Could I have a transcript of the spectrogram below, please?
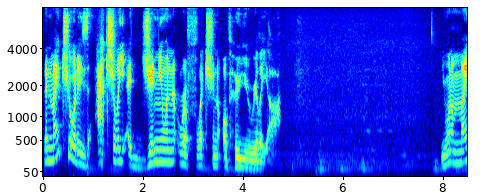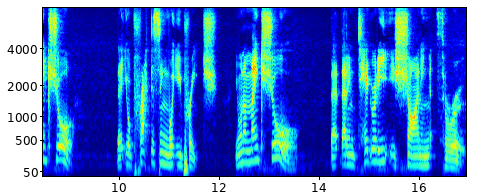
then make sure it is actually a genuine reflection of who you really are. You want to make sure that you're practicing what you preach. You want to make sure that that integrity is shining through.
